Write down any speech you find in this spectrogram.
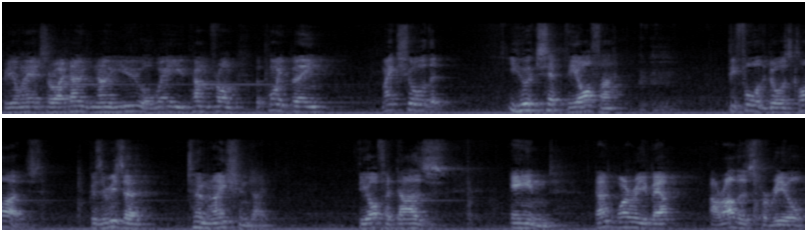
But he'll answer, I don't know you or where you come from. The point being, make sure that you accept the offer before the door's closed. Because there is a termination date. The offer does end. Don't worry about are others for real,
